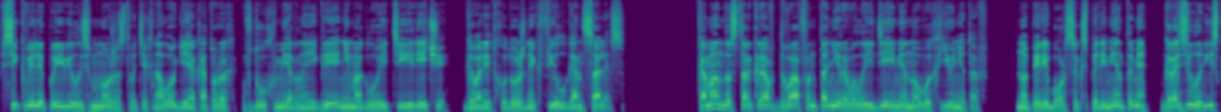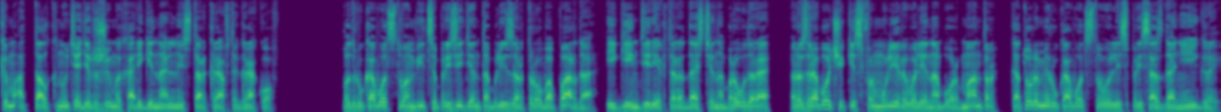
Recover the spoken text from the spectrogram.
В сиквеле появилось множество технологий, о которых в двухмерной игре не могло идти и речи, говорит художник Фил Гонсалес. Команда StarCraft 2 фонтанировала идеями новых юнитов, но перебор с экспериментами грозил риском оттолкнуть одержимых оригинальной StarCraft игроков. Под руководством вице-президента Blizzard Роба Парда и гейм-директора Дастина Броудера разработчики сформулировали набор мантр, которыми руководствовались при создании игры.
